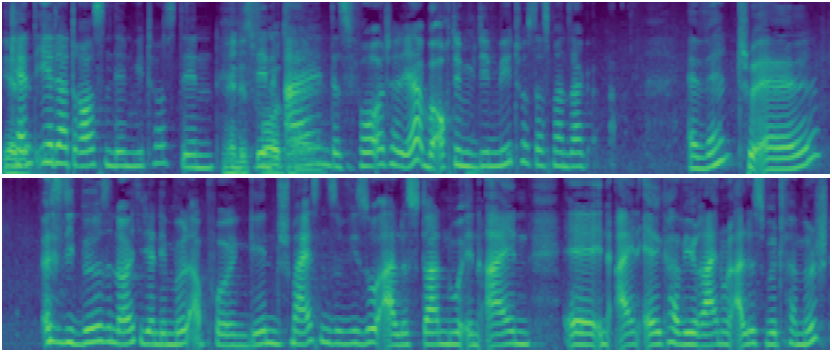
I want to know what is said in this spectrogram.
ja Kennt ihr da draußen den Mythos? Den, Nee, das den Vorurteil. Ein, das Vorurteil, ja, aber auch den, den Mythos, dass man sagt, eventuell, also die bösen Leute, die dann den Müll abholen gehen, schmeißen sowieso alles dann nur in ein, äh, in ein LKW rein und alles wird vermischt.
